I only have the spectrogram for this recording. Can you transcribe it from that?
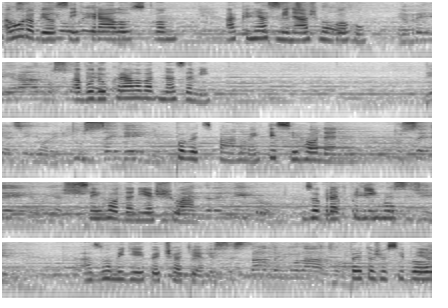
A urobil si ich kráľovstvom a dei nášmu Bohu. A budú kráľovať na zemi. Povedz pánovi, ty si hoden, si hoden Ješua, zobrať knihu a zlomiť jej pečate, pretože si bol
